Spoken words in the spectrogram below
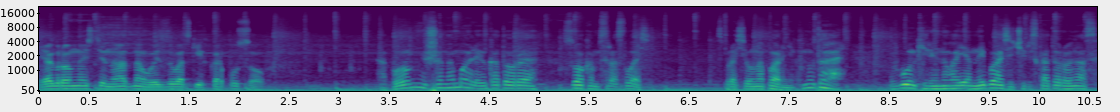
и огромная стена одного из заводских корпусов. «А помнишь аномалию, которая соком срослась?» спросил напарник. «Ну да, в бункере на военной базе, через которую нас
